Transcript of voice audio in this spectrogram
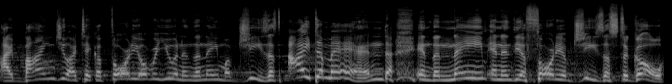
I bind you, I take authority over you, and in the name of Jesus, I demand in the name and in the authority of Jesus to go.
